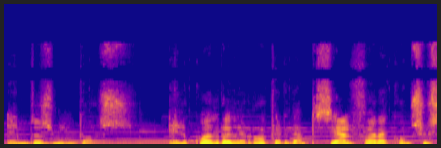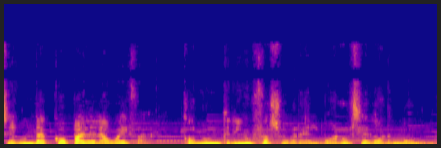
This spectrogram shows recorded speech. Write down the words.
en 2002, el cuadro de Rotterdam se alzara con su segunda copa de la UEFA, con un triunfo sobre el Borussia Dortmund.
